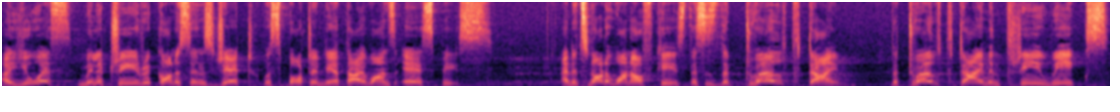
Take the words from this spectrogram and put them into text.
A US military reconnaissance jet was spotted near Taiwan's airspace. And it's not a one-off case. This is the 12th time, the 12th time in three weeks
